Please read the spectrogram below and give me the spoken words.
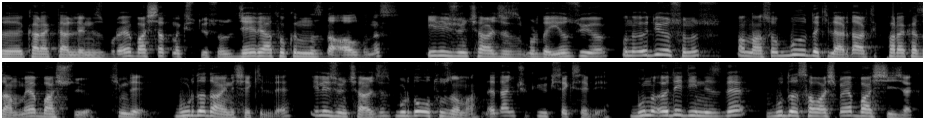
e, karakterlerinizi buraya başlatmak istiyorsunuz. CRA token'ınızı da aldınız. Illusion Charges burada yazıyor. Bunu ödüyorsunuz. Ondan sonra buradakiler de artık para kazanmaya başlıyor. Şimdi burada da aynı şekilde. Illusion Charges burada 30 ama. Neden? Çünkü yüksek seviye. Bunu ödediğinizde bu da savaşmaya başlayacak.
